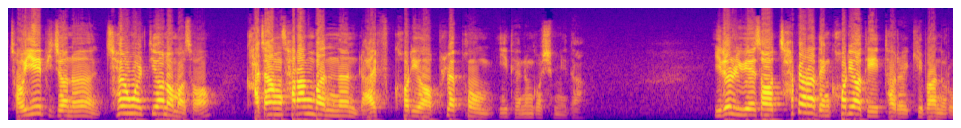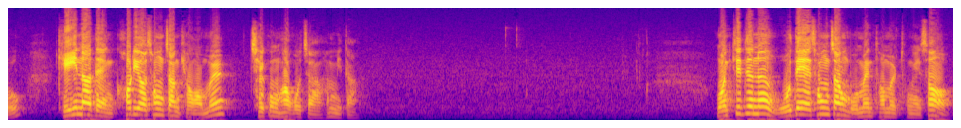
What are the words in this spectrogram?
저희의 비전은 채용을 뛰어넘어서 가장 사랑받는 라이프 커리어 플랫폼이 되는 것입니다. 이를 위해서 차별화된 커리어 데이터를 기반으로 개인화된 커리어 성장 경험을 제공하고자 합니다. 원티드는 5대 성장 모멘텀을 통해서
